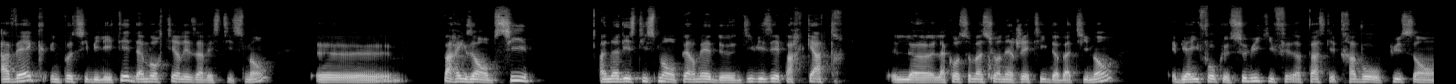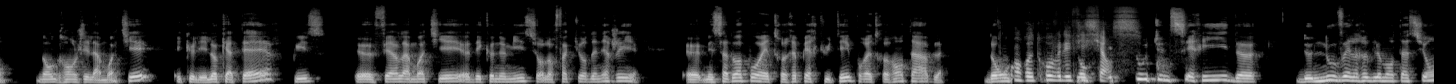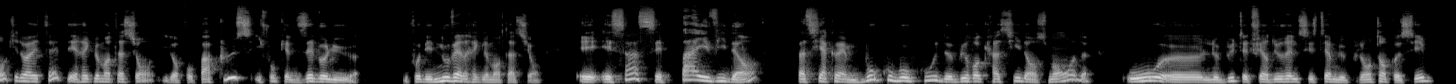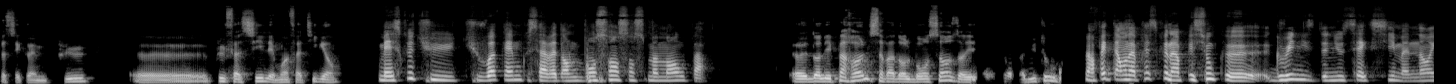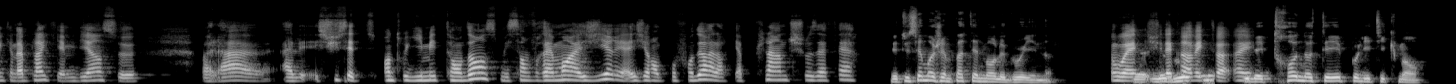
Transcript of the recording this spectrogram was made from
avec une possibilité d'amortir les investissements. Euh, par exemple, si un investissement permet de diviser par quatre la consommation énergétique d'un bâtiment, eh bien, il faut que celui qui fasse les travaux puisse en engranger la moitié et que les locataires puissent faire la moitié euh, d'économie sur leur facture d'énergie. Euh, mais ça doit pouvoir être répercuté pour être rentable. Donc, on retrouve l'efficience. Toute une série de, de nouvelles réglementations qui doivent être faites. Des réglementations, il n'en faut pas plus, il faut qu'elles évoluent. Il faut des nouvelles réglementations. Et, et ça, c'est pas évident parce qu'il y a quand même beaucoup, beaucoup de bureaucratie dans ce monde où le but est de faire durer le système le plus longtemps possible parce que c'est quand même plus, euh, plus facile et moins fatigant. Mais est-ce que tu, tu vois quand même que ça va dans le bon sens en ce moment ou pas? Euh, Dans les paroles, ça va dans le bon sens, dans les actions, pas du tout. En fait, on a presque l'impression que green is the new sexy maintenant et qu'il y en a plein qui aiment bien ce, voilà, euh, aller, suivre cette entre guillemets tendance, mais sans vraiment agir et agir en profondeur, alors qu'il y a plein de choses à faire. Mais tu sais, moi, j'aime pas tellement le green. Ouais, euh, je suis d'accord avec toi. Il est trop noté politiquement.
